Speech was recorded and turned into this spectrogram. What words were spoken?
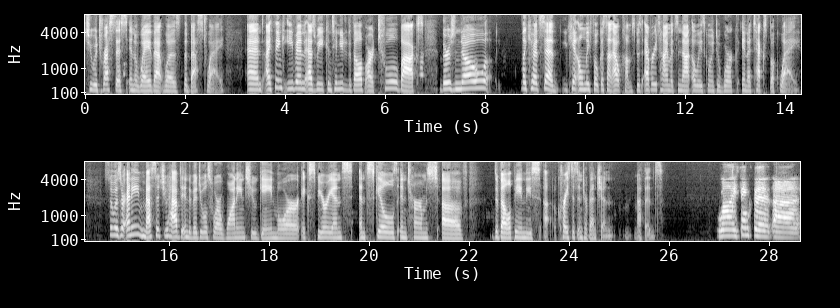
to address this in a way that was the best way. And I think even as we continue to develop our toolbox, there's no like you had said, you can't only focus on outcomes because every time it's not always going to work in a textbook way. So, is there any message you have to individuals who are wanting to gain more experience and skills in terms of developing these uh, crisis intervention methods? Well, I think that uh,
